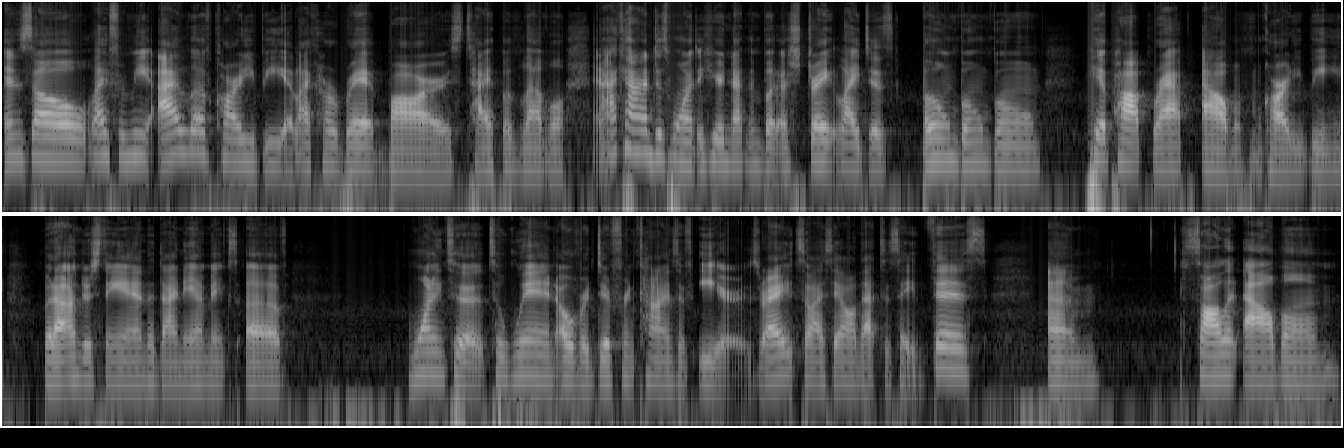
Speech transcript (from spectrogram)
And so, like for me, I love Cardi B at like her Red Barz type of level. And I kind of just wanted to hear nothing but a straight, like just boom, boom, boom, hip hop rap album from Cardi B. But I understand the dynamics of wanting to to win over different kinds of ears, right? So I say all that to say this. Um, solid album.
